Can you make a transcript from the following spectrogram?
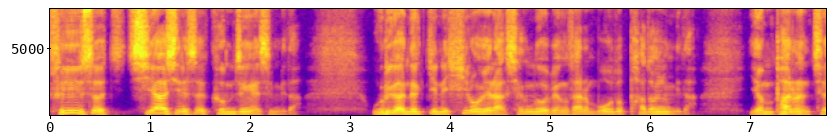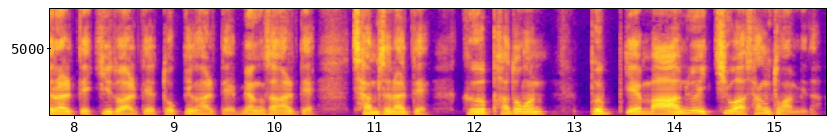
스위스 지하실에서 검증했습니다. 우리가 느끼는 희로애락 생로병사는 모두 파동입니다. 연파는 절할 때, 기도할 때, 독경할 때, 명상할 때, 참선할 때 그 파동은 법계 만유의 기와 상통합니다.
